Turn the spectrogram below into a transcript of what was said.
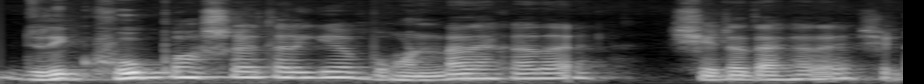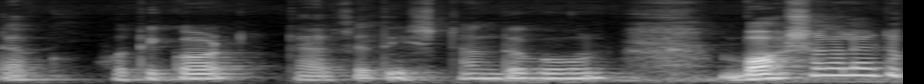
যদি খুব বর্ষা হয়, তাহলে কী বন্যা দেখা দেয়? সেটা দেখা দেয় সেটা ক্ষতিকর তাই হচ্ছে দৃষ্টান্ত গ্রহণ। বর্ষাকালে একটা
